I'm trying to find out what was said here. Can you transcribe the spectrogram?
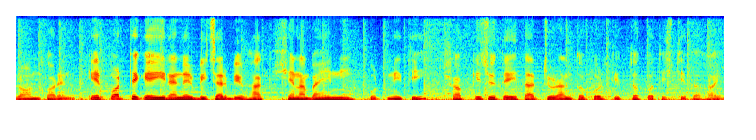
গ্রহণ করেন। এরপর থেকে ইরানের বিচার বিভাগ, সেনাবাহিনী, কূটনীতি সবকিছুতেই তার চূড়ান্ত কর্তৃত্ব প্রতিষ্ঠিত হয়।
